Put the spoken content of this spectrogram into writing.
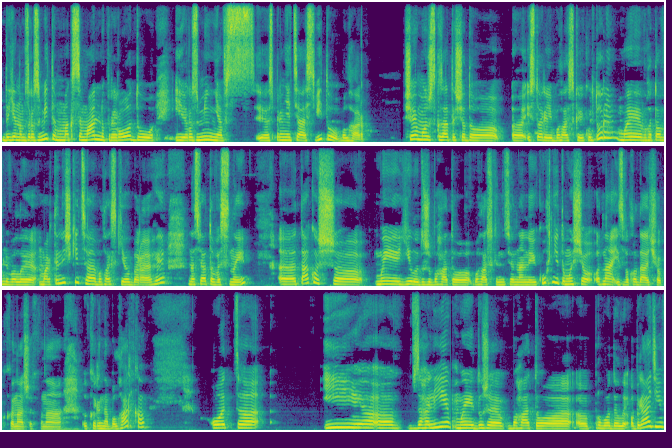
дає нам зрозуміти максимальну природу і розуміння е, сприйняття світу болгар. Що я можу сказати щодо е, історії болгарської культури? Ми виготовлювали мартинички, це болгарські обереги на свято весни. Е, також е, ми їли дуже багато болгарської національної кухні, тому що одна із викладачок наших вона корінна болгарка. От е, і е, взагалі ми дуже багато е, проводили обрядів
